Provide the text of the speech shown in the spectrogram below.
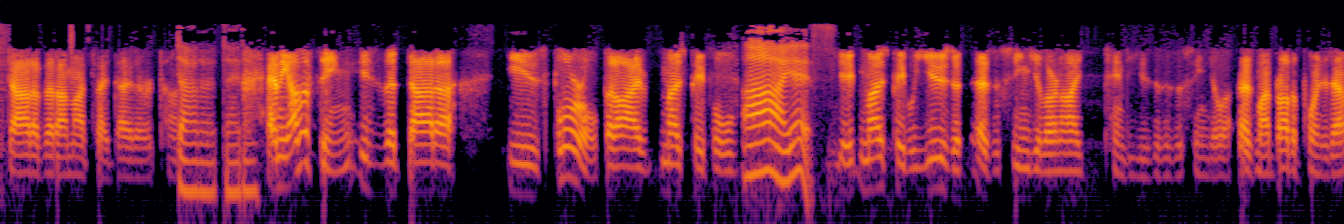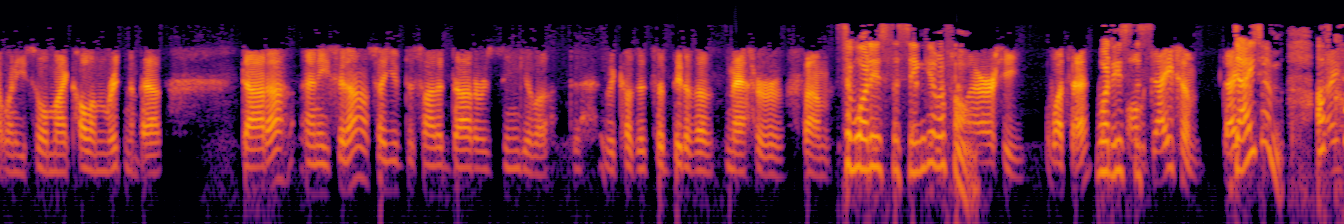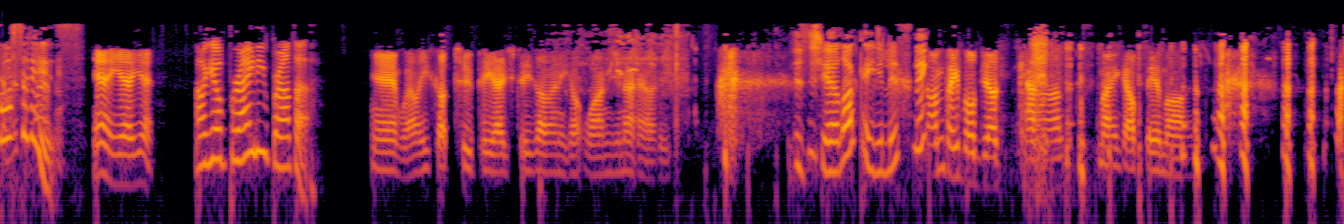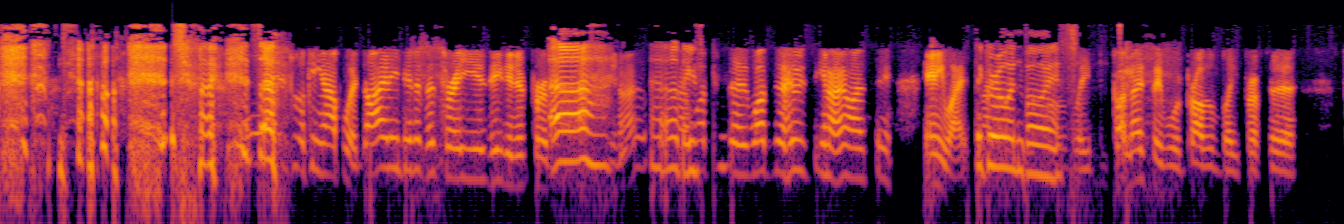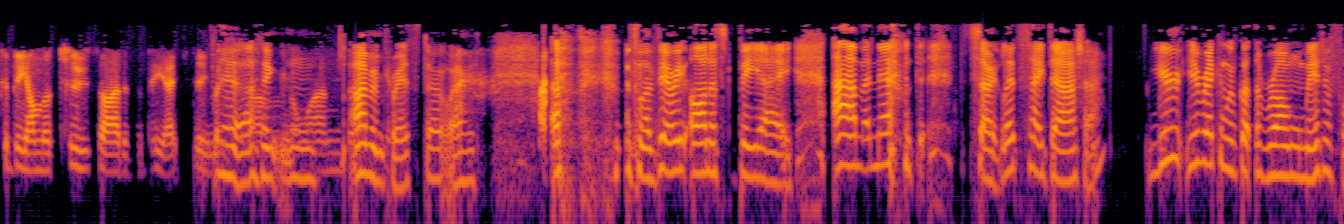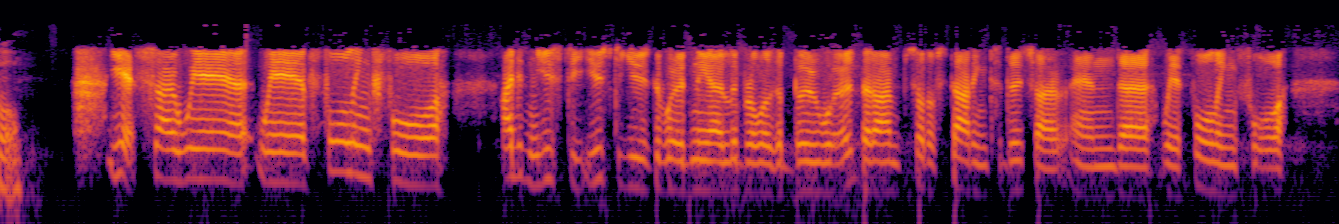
data, but I might say data at times. Data, data. And the other thing is that data is plural, but I most people Ah, yes. it, most people use it as a singular, and I tend to use it as a singular. As my brother pointed out when he saw my column written about data, and he said, "Oh, so you've decided data is singular because it's a bit of a matter of um, So, what is the singular form? clarity." What's that? What is Oh, the datum. datum? Of Datum, course it's it Yeah, yeah, yeah. Oh, your brainy brother. Yeah, well, he's got two PhDs. I've only got one. You know how it is. Sherlock, are you listening? Some people just can't make up their minds. so, so looking upwards. I only did it for three years. He did it for, a uh, you know. oh, So the, what the, who's, you know, I, anyway. the Gruen boys. Probably, pro- most people would probably prefer to be on the two side of the PhD list. Yeah, I think mm, one, I'm impressed. Don't worry. Uh, my very honest BA. Um, now, so let's say data. You you reckon we've got the wrong metaphor? Yes, so we're we're falling for. I didn't used to used to use the word neoliberal as a boo word, but I'm sort of starting to do so, and uh, we're falling for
